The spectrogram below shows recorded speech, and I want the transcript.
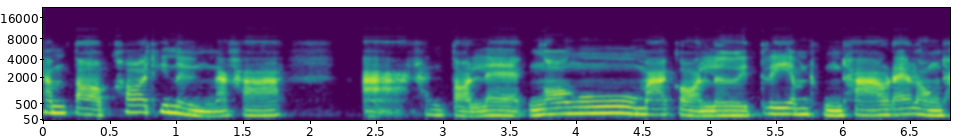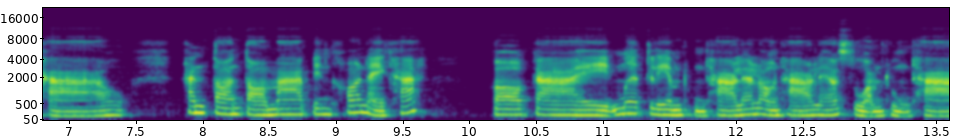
คำตอบข้อที่หนึ่งนะคะ อ่า ขั้นตอนแรกงองูมาก่อนเลย เตรียมถุงเท้าและรองเท้า ขั้นตอนต่อมาเป็นข้อไหนคะกอไก่เมื่อเตรียมถุงเท้าและรองเท้าแล้วสวมถุงเท้า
